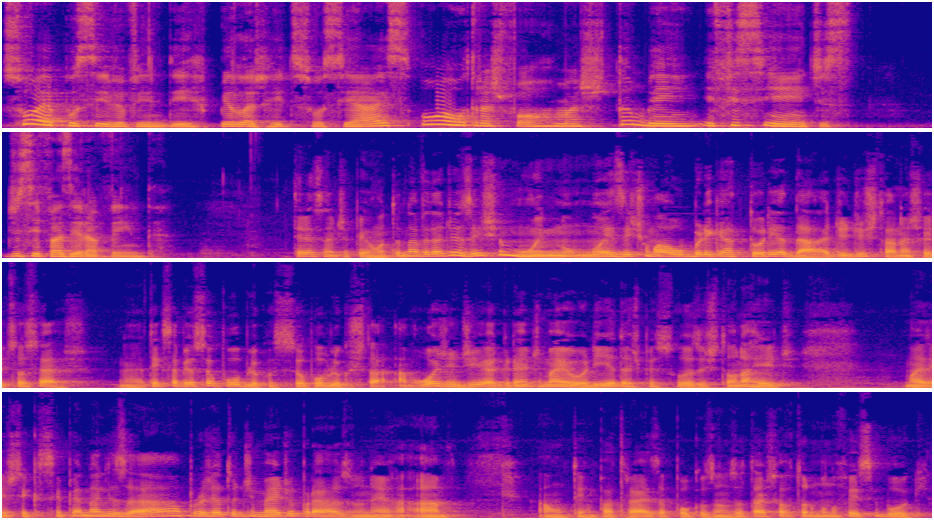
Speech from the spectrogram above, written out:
Só é possível vender pelas redes sociais ou há outras formas também eficientes de se fazer a venda? Interessante a pergunta. Na verdade, existe muito, não, não, existe uma obrigatoriedade de estar nas redes sociais. Né? Tem que saber o seu público, se o seu público está. Hoje em dia, a grande maioria das pessoas estão na rede. Mas a gente tem que sempre analisar um projeto de médio prazo. Né? Há, há um tempo atrás, há poucos anos atrás, estava todo mundo no Facebook.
